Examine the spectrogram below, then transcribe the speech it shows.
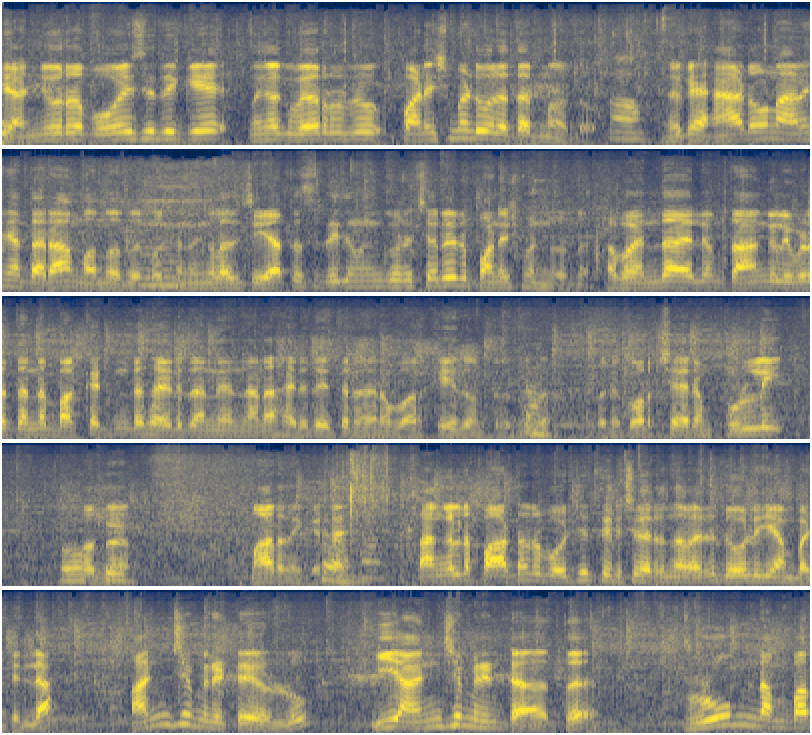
ഈ അഞ്ഞൂറ് രൂപ പോയ സ്ഥിതിക്ക് നിങ്ങൾക്ക് വേറൊരു പണിഷ്മെന്റ് പോലെ തരണമല്ലോ. നിങ്ങൾക്ക് ആഡ് ഓൺ ആണ് ഞാൻ തരാൻ വന്നത്. പക്ഷെ നിങ്ങൾ അത് ചെയ്യാത്ത സ്ഥിതിക്ക് നിങ്ങൾക്ക് ഒരു ചെറിയൊരു പണിഷ്മെന്റ് ഉണ്ട്. അപ്പോൾ എന്തായാലും താങ്കൾ ഇവിടെ തന്നെ ബക്കറ്റിന്റെ സൈഡിൽ തന്നെ എന്നാണ് ഹരിത ഇത്ര നേരം വർക്ക് ചെയ്തുകൊണ്ടിരുന്നത് അപ്പോൾ കുറച്ചു നേരം പുള്ളി ഒന്ന് മാറി നിൽക്കട്ടെ. താങ്കളുടെ പാർട്ണർ പോയിട്ട് തിരിച്ചു വരുന്നവരെ ജോലി ചെയ്യാൻ പറ്റില്ല. അഞ്ച് മിനിറ്റേ ഉള്ളൂ. ഈ അഞ്ച് മിനിറ്റ് അകത്ത് റൂം നമ്പർ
